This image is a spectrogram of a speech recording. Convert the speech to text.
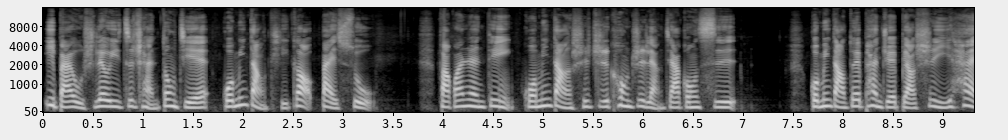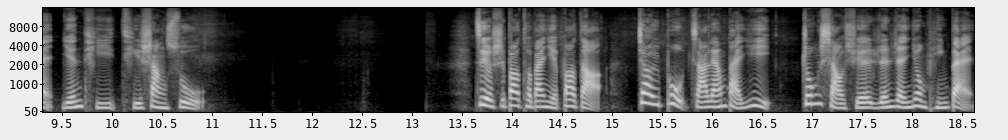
一百五十六亿资产冻结，国民党提告败诉。法官认定国民党实质控制两家公司，国民党对判决表示遗憾，延提提上诉。自由时报头版也报道，教育部砸两百亿，中小学人人用平板，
